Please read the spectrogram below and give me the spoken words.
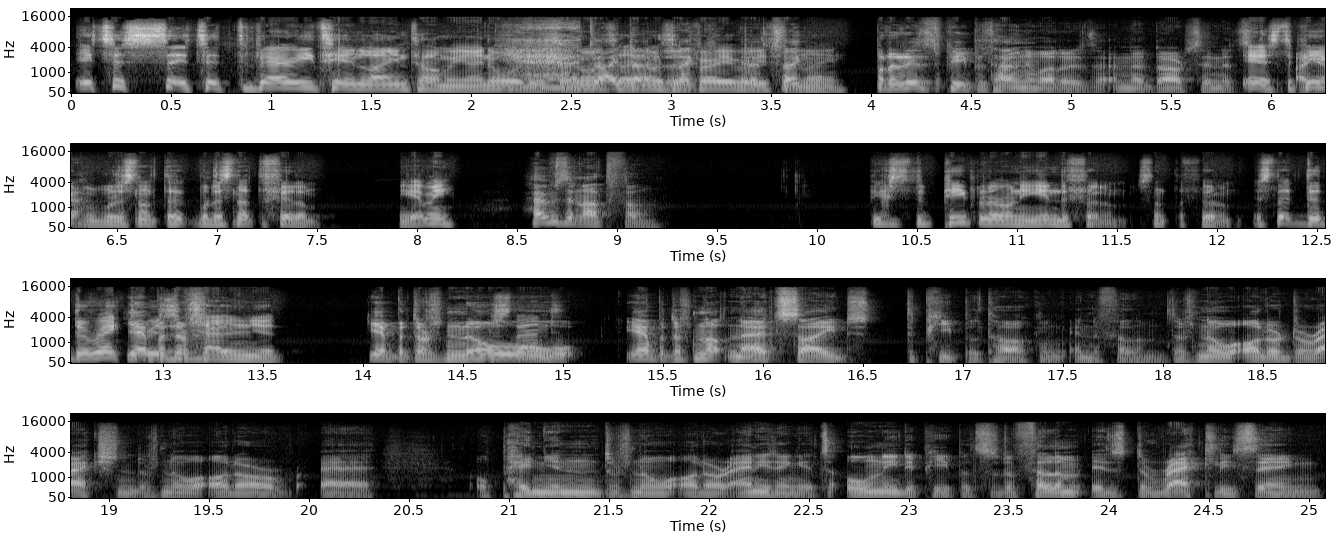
It's a it's a very thin line, Tommy. I know it is. I know, it's, I know it's a very very thin like- line. But it is people telling you what it is, and they're saying it's. Yeah, it's the oh, yeah. people, but it's not the but it's not the film. You get me? How is it not the film? Because the people are only in the film. It's not the film. It's the, the director Yeah, but isn't telling you. Yeah, but there's no. Understand? Yeah, but there's nothing outside the people talking in the film. There's no other direction. There's no other uh, opinion. There's no other anything. It's only the people. So the film is directly saying,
